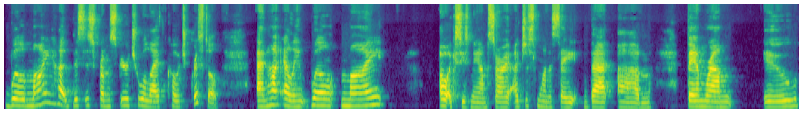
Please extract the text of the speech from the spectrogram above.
will my this is from spiritual life coach crystal and hi ellie will my oh excuse me i'm sorry i just want to say that um bam ram Ooh,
